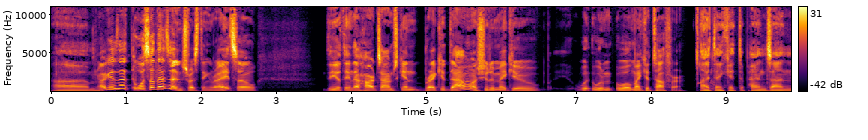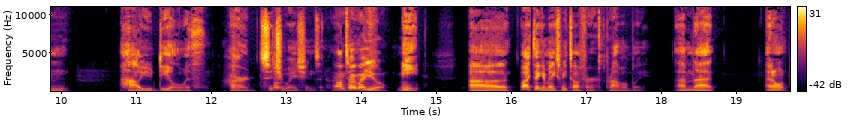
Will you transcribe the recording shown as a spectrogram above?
Um, I guess that. Well, so that's interesting, right? So, do you think that hard times can break you down, or should it make you will, will, make you tougher? I think it depends on how you deal with hard situations. And Well, I'm talking about you. me. Uh, oh, I think it makes me tougher. Probably. I'm not. I don't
